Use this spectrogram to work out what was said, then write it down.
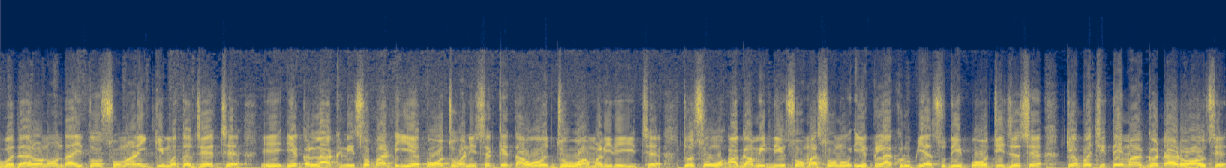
વધારો નોંધાય તો સોનાની કિંમત જે છે એ એક લાખની સપાટીએ પહોંચવાની શક્યતાઓ જોવા મળી રહી છે. તો શું આગામી દિવસોમાં સોનું એક લાખ રૂપિયા સુધી પહોંચી જશે કે પછી તેમાં ઘટાડો આવશે.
